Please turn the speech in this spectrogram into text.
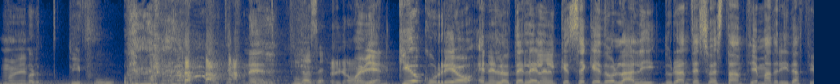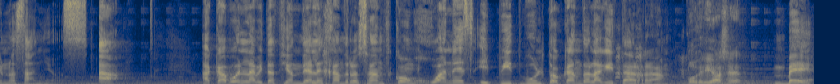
Muy bien. Super tifu. Al tifonet. No sé. Venga, va. Muy bien. ¿Qué ocurrió en el hotel en el que se quedó Lali durante su estancia en Madrid hace unos años? A. Acabó en la habitación de Alejandro Sanz con Juanes y Pitbull tocando la guitarra. Podría ser. B.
